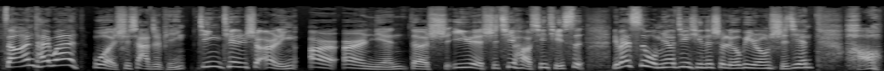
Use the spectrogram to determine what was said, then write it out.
早安，台湾！我是夏志平。今天是二零二二年的十一月十七号，星期四，礼拜四。我们要进行的是刘碧荣时间。好，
